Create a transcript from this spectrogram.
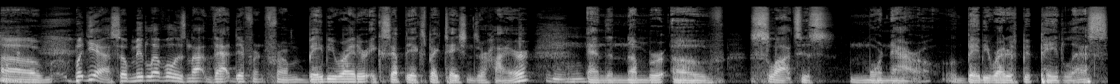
Um, but yeah, so mid level is not that different from baby writer, except the expectations are higher, and the number of slots is more narrow. Baby writers get paid less.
